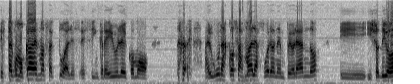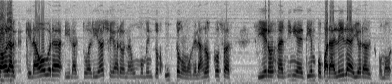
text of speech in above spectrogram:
está como cada vez más actual. Es, increíble cómo algunas cosas malas fueron empeorando. Y yo digo ahora que la obra y la actualidad llegaron a un momento justo, como que las dos cosas siguieron una línea de tiempo paralela y ahora como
